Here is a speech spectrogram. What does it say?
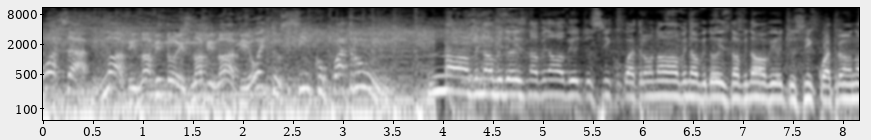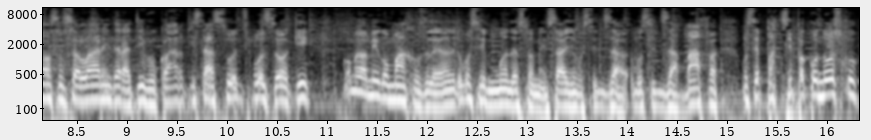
WhatsApp 992998541. 992998541 992998541 nosso celular interativo, claro que está à sua disposição aqui com meu amigo Marcos Leandro. Você manda sua mensagem, você, você desabafa, você participa conosco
